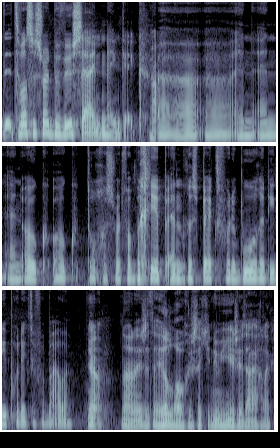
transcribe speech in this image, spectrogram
het was een soort bewustzijn, denk ik. Ja. Uh, en en, en ook, ook toch een soort van begrip en respect voor de boeren die die producten verbouwen. Ja, nou dan is het heel logisch dat je nu hier zit eigenlijk.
